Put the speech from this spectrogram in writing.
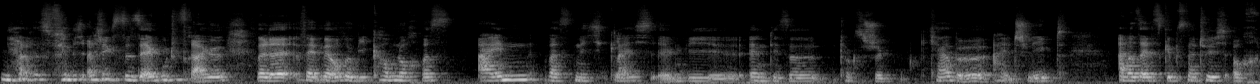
Ja, das finde ich allerdings eine sehr gute Frage, weil da fällt mir auch irgendwie kaum noch was ein, was nicht gleich irgendwie in diese toxische Kerbe halt schlägt. Andererseits gibt es natürlich auch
